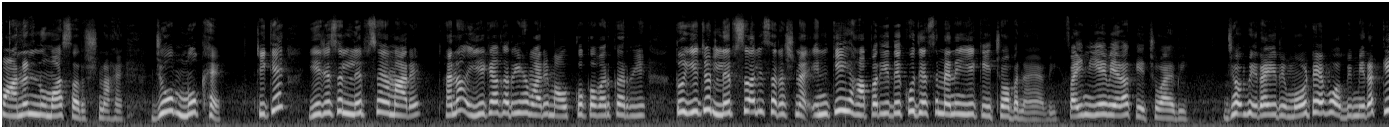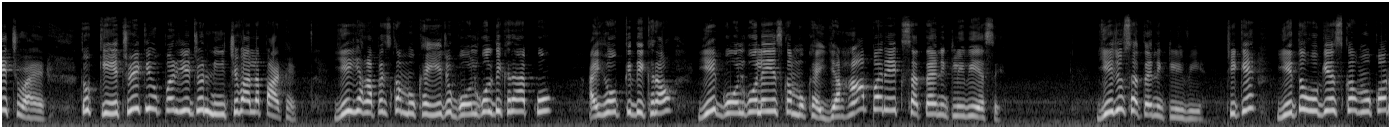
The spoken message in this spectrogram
फानन नुमा संरचना है, जो मुख है, ठीक है? ये जैसे लिप्स है हमारे। है ना? ये क्या कर रही है? हमारे माउथ को कवर कर रही है। तो ये जो लिप्स वाली संरचना है, इनकी यहाँ पर ये देखो, जैसे मैंने ये केचुआ बनाया अभी। फाइन ये मेरा केचुआ है अभी। जो मेरा ये रिमोट है, वो अभी मेरा केचुआ है। तो केचुए के ऊपर ये जो नीचे वाला पार्ट है, ये यहाँ पर इसका मुख है। ये जो गोल गोल दिख रहा है आपको? आई होप कि दिख रहा हो। ये गोल गोल है इसका मुख है। यहाँ पर एक सतह निकली हुई ऐसे। ये जो सतह निकली हुई है, ठीक है? ये तो हो गया इसका मुख और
